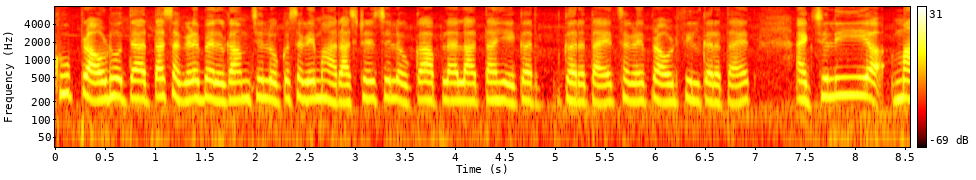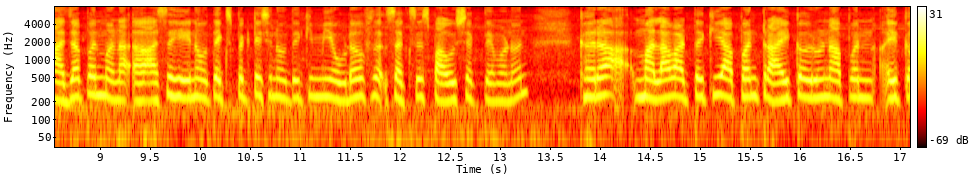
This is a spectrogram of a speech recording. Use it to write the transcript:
खूप प्राऊड होते. आता सगळे बेलगामचे लोक सगळे महाराष्ट्राचे लोक आपल्याला आता हे कर करत आहेत. सगळे प्राऊड फील करत आहेत. ॲक्च्युली माझ्या पण मना असं हे नव्हतं एक्सपेक्टेशन होते की मी एवढं सक्सेस पाहू शकते म्हणून. खरं मला वाटतं की आपण ट्राय करून आपण एक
